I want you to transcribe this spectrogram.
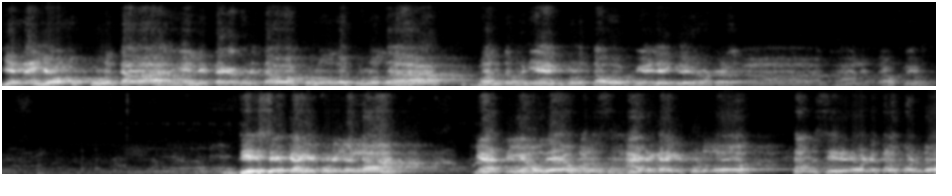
ಇನ್ನು ಇವು ಕುಣಿತಾವ, ಎಲ್ಲಿ ತಗ ಕುಣಿತಾವ, ಕುಣುದು, ಕುಣುದ ಬಂದು ಮನೆಯಾಗ ಬೀಳ್ತಾವ, ಬೆಳಗ್ಗೆ. ದೇಶಕ್ಕಾಗಿ ಕುಣಿಲಿಲ್ಲ ಯಾಕೆ ಯಾವುದೇ ಹೊಲಸು ಹಾಡಿಗಾಗಿ ಕುಣಿದು ತಮ್ಮ ಶರೀರವನ್ನು ಕಳ್ಕೊಂಡು,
